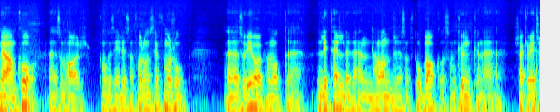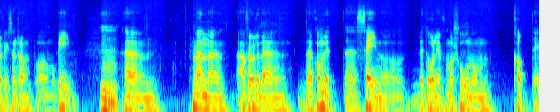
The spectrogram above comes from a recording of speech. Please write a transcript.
med AMK, som har kan man si, sånn forhåndsinformasjon. Så vi var jo på en måte litt heldigere enn de andre som sto bak oss, som kun kunne sjekke veitrafikksentralen på mobilen. Mm. Um, men uh, jeg føler det, det kom litt uh, sein og litt dårlig informasjon om i,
